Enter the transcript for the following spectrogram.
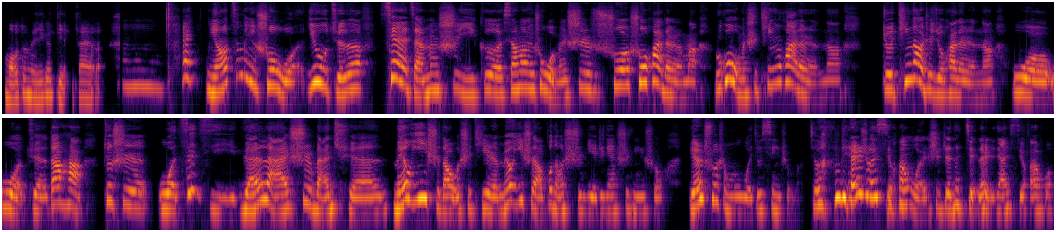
矛盾的一个点在了。嗯，哎，你要这么一说，我又觉得现在咱们是一个相当于说我们是说说话的人嘛。如果我们是听话的人呢？就听到这句话的人呢，我我觉得哈，就是我自己原来是完全没有意识到我是 T 人，没有意识到不能识别这件事情的时候，别人说什么我就信什么，就 别人说喜欢我是真的觉得人家喜欢我，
